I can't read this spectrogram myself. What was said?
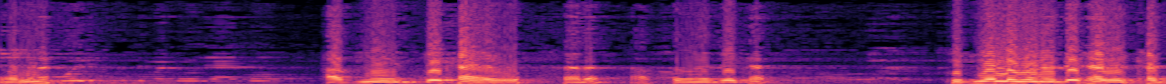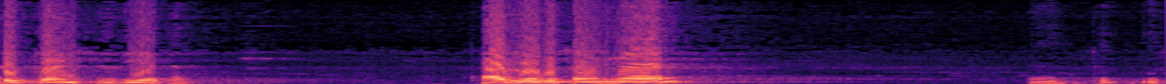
है ना? आपने देखा है वो सारा? आप सबने देखा? कितने लोगों ने देखा कि थर्टी पॉइंट दिया था? आप लोगों को समझ में आया? तो उस,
